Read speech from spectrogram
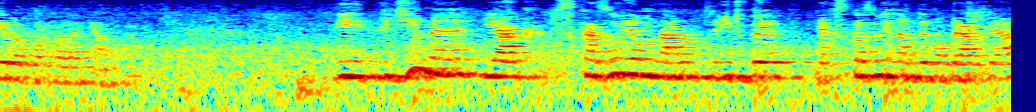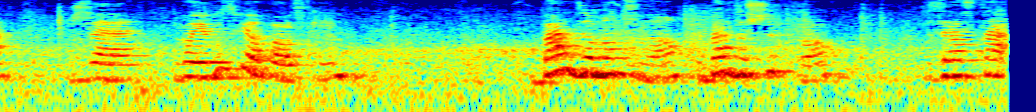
wielopokoleniowa. Widzimy, jak wskazują nam liczby, jak wskazuje nam demografia, że w województwie opolskim bardzo mocno bardzo szybko wzrasta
